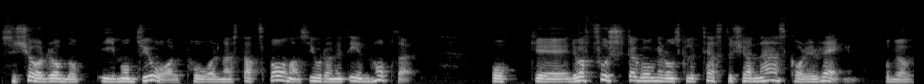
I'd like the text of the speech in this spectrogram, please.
så körde de då i Montreal på den här stadsbanan, så gjorde han ett inhopp där. Och eh, det var första gången de skulle testa att köra Nascar i regn, om jag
